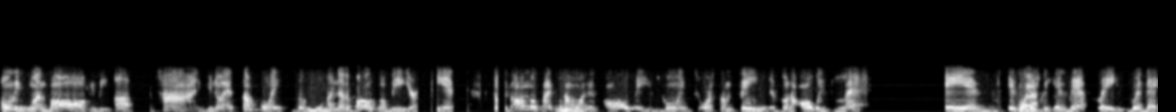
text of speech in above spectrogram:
only one ball can be up at a time. You know, at some point, the, mm-hmm. another ball is going to be in your hand. So it's almost like mm-hmm. someone is always going to, or something is going to always lack. And it's well, usually in that place where that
